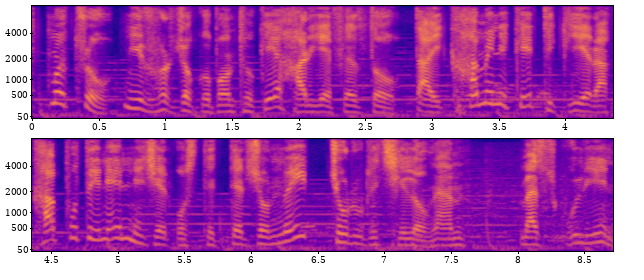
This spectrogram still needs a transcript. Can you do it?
একমাত্র নির্ভরযোগ্য বন্ধুকে হারিয়ে ফেলত। তাই খামেনিকে টিকিয়ে রাখা পুতিনের নিজের অস্তিত্বের জন্যই জরুরি ছিল ম্যাম ম্যাসকুলিন।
